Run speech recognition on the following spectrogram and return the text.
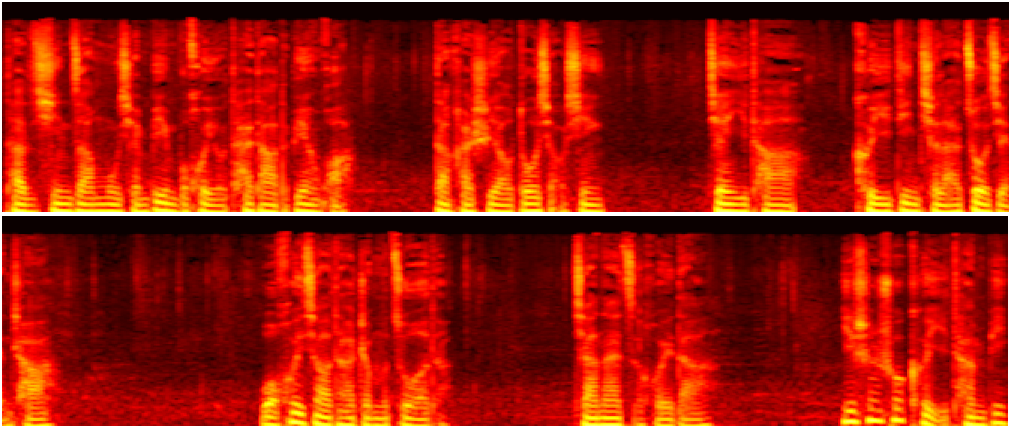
他的心脏目前并不会有太大的变化，但还是要多小心。建议他可以定期来做检查。我会叫他这么做的。加奈子回答。医生说可以探病。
